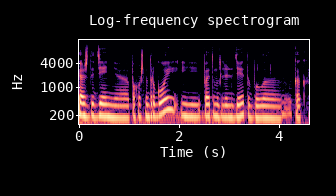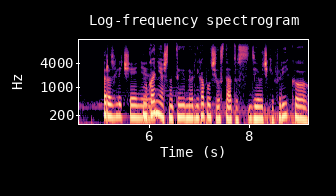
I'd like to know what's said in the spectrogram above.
каждый день э, похож на другой, и поэтому для людей это было как развлечение. Ну, конечно, ты наверняка получила статус девочки-фрика,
